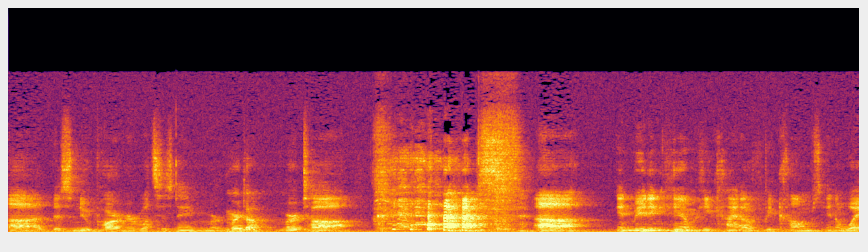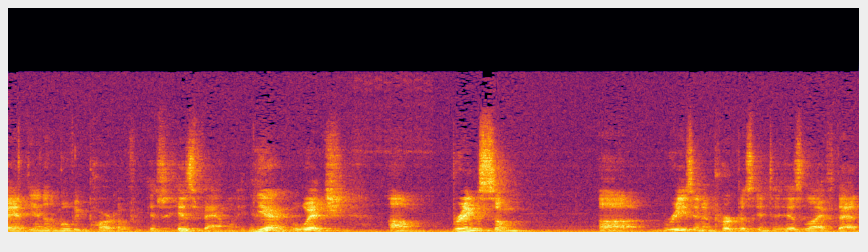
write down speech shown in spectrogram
uh, this new partner. What's his name? Mur- Murtaugh? Murtaugh. uh, in meeting him, he kind of becomes, in a way, at the end of the movie, part of his his family Yeah. which um, brings some uh, reason and purpose into his life that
